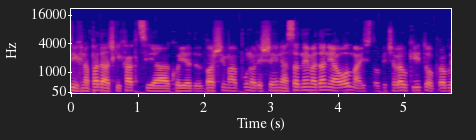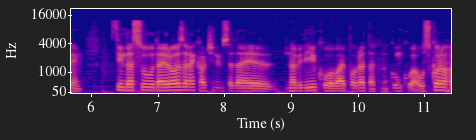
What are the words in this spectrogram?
tih napadačkih akcija, koji je baš ima puno rješenja. Sad nema Danija Olma isto, bit će veliki i to problem. S tim da, su, da je Roza rekao, čini se da je na vidiku ovaj povratak na Kunkua uskoro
